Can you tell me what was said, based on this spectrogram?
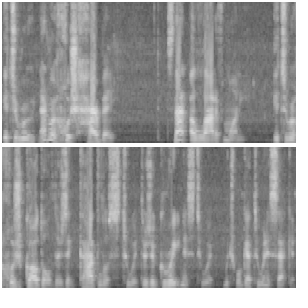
It's a not rechush harbe. It's not a lot of money. It's a rechush gadol. There's a godless to it. There's a greatness to it, which we'll get to in a second.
